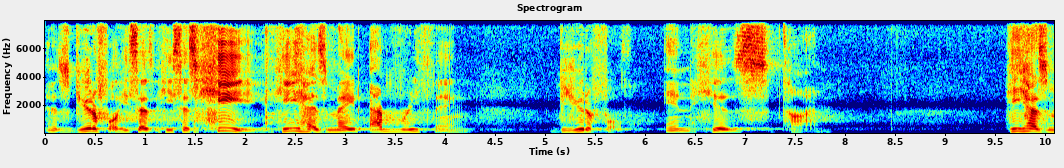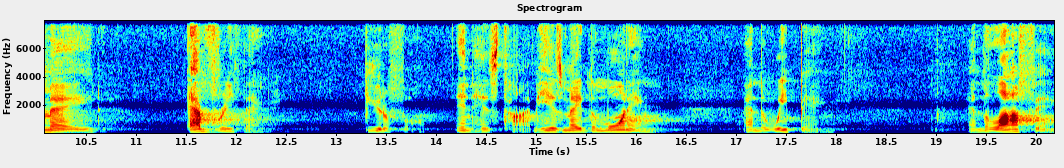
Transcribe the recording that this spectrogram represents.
And it's beautiful. He says, he says, He, He has made everything beautiful in His time. He has made everything beautiful in His time. He has made the morning and the weeping and the laughing.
